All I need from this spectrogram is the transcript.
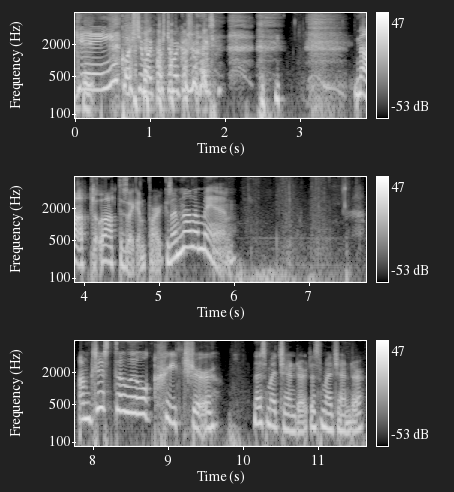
game?" Question mark? Question mark? Question mark? not not the second part because I'm not a man. I'm just a little creature. That's my gender. That's my gender.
